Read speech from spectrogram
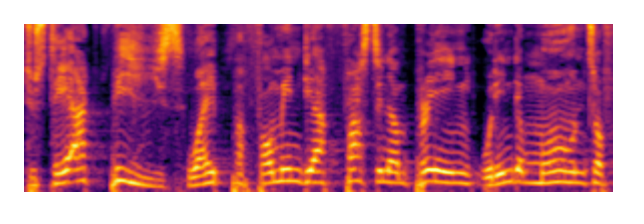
to stay at peace while performing their fasting and praying within the month of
